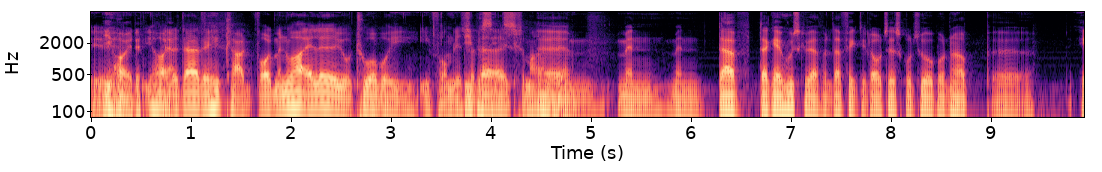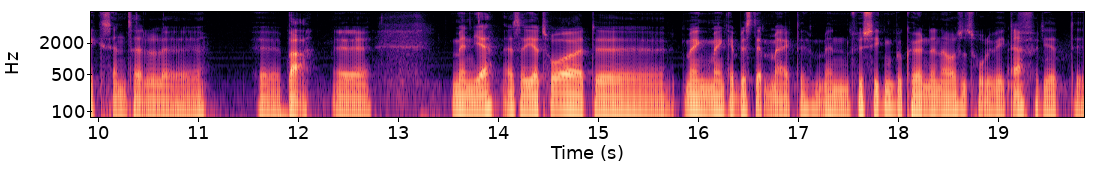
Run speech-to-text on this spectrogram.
i højde. I højde, ja. der er det helt klart for, men nu har alle jo turbo i, i Formel 1, så præcis. der er ikke så meget øhm, Men, men der, der kan jeg huske i hvert fald, der fik de lov til at skrue turboen op øh, x antal øh, øh, bar. Øh, men ja, altså jeg tror, at øh, man, man kan bestemt mærke det, men fysikken på køren, den er også utrolig vigtig, ja. fordi at, øh,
